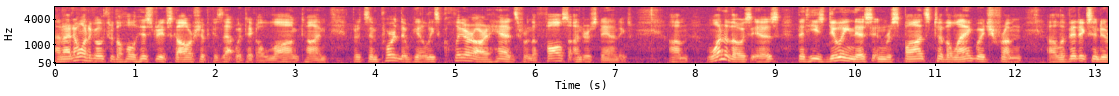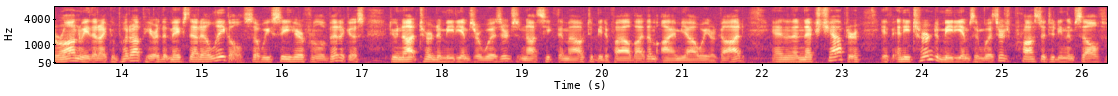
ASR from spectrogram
And I don't want to go through the whole history of scholarship because that would take a long time. But it's important that we can at least clear our heads from the false understandings. Um, one of those is that he's doing this in response to the language from uh, Leviticus and Deuteronomy that I can put up here that makes that illegal. So we see here from Leviticus, do not turn to mediums or wizards, do not seek them out to be defiled by them. I am Yahweh your God. And in the next chapter, if any turn to mediums and wizards, prostituting themselves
